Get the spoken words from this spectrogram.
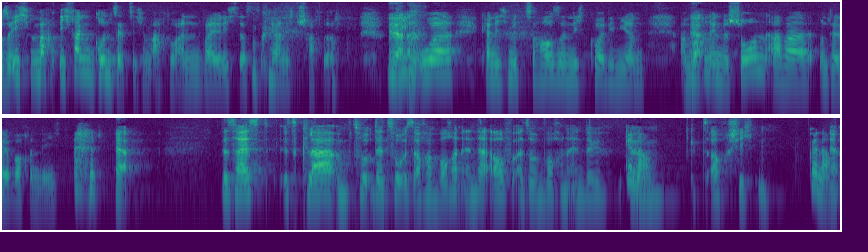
also ich mach, ich fange grundsätzlich um 8 Uhr an, weil ich das okay. gar nicht schaffe. Ja. 7 Uhr kann ich mit zu Hause nicht koordinieren. Am ja. Wochenende schon, aber unter der Woche nicht. Ja. Das heißt, ist klar, der Zoo ist auch am Wochenende auf, also am Wochenende genau. ähm, gibt es auch Schichten. Genau. Ja.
